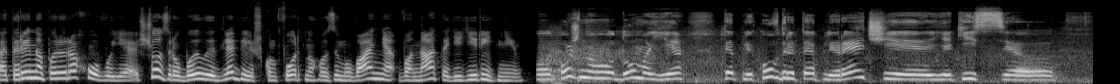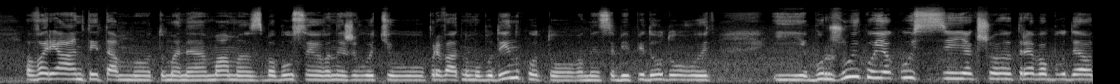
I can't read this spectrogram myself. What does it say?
Катерина перераховує, що зробили для більш комфортного зимування вона та її рідні. У кожного вдома є теплі ковдри, теплі речі, якісь е, варіанти. Там от у мене мама з бабусею вони живуть у приватному будинку, то вони собі підгодовують і буржуйку якусь, якщо треба буде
